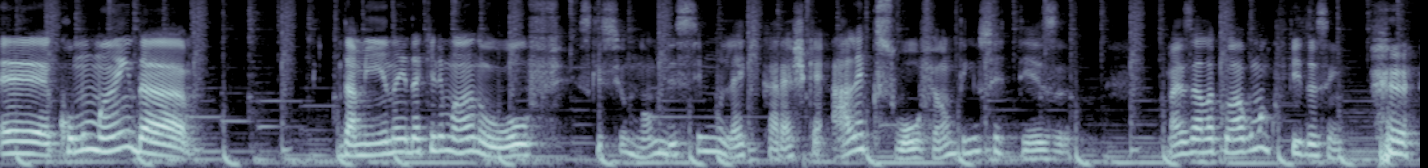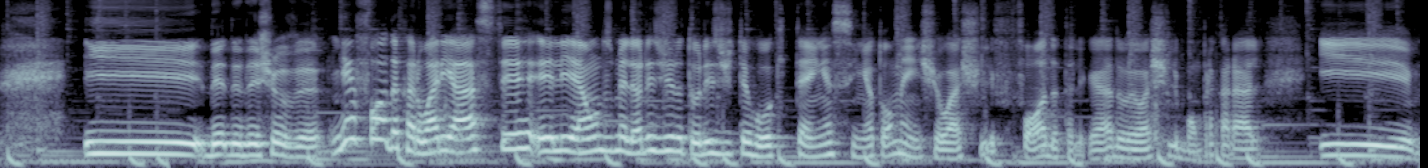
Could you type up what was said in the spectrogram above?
É, como mãe da... Da mina e daquele mano, o Wolf. Esqueci o nome desse moleque, cara. Acho que é Alex Wolf, eu não tenho certeza. Mas ela com alguma fita assim. e. De, de, deixa eu ver. E é foda, cara. O Ari Aster, ele é um dos melhores diretores de terror que tem, assim, atualmente. Eu acho ele foda, tá ligado? Eu acho ele bom pra caralho. E.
